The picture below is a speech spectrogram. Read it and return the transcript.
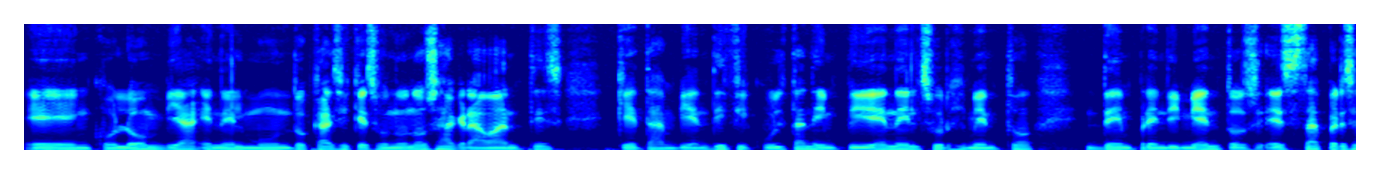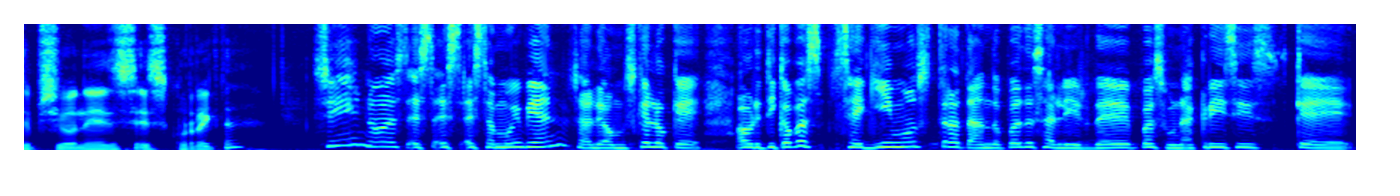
en Colombia, en el mundo, casi que son unos agravantes que también dificultan e impiden el surgimiento de emprendimientos. ¿Esta percepción es, es correcta? Sí, no, es, está muy bien. O sea, digamos que lo que ahorita pues seguimos tratando pues de salir de pues una crisis que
